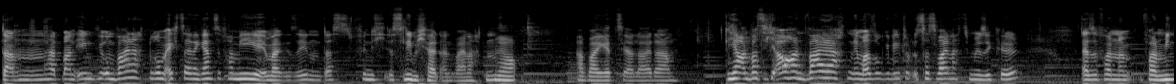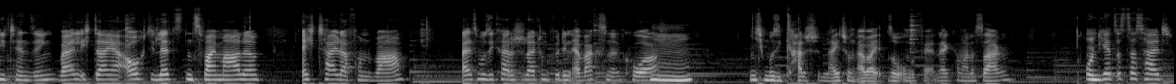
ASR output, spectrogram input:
dann hat man irgendwie um Weihnachten rum echt seine ganze Familie immer gesehen. Und das finde ich, das liebe ich halt an Weihnachten. Ja. Aber jetzt ja leider. Ja, und was ich auch an Weihnachten immer so geliebt habe, ist das Weihnachtsmusical. Also von, von Mini-Tensing, weil ich da ja auch die letzten zwei Male echt Teil davon war. Als musikalische Leitung für den Erwachsenenchor. Mhm. Nicht musikalische Leitung, aber so ungefähr, ne, kann man das sagen. Und jetzt ist das halt.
